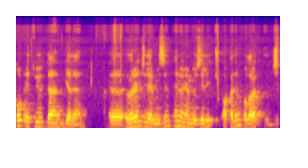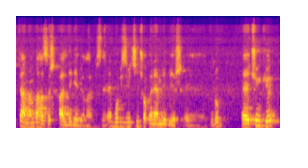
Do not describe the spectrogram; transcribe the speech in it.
Top Etü'den gelen e, öğrencilerimizin en önemli özelliği şu, akademik olarak ciddi anlamda hazır halde geliyorlar bizlere. Bu bizim için çok önemli bir e, durum. E, çünkü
